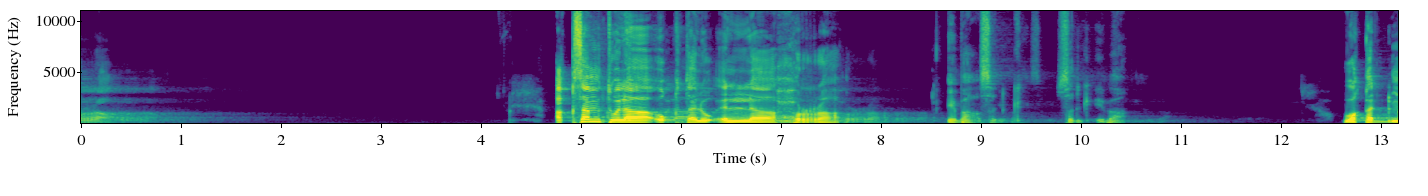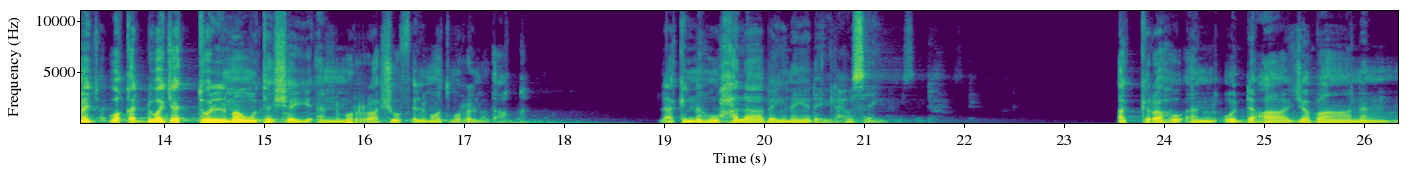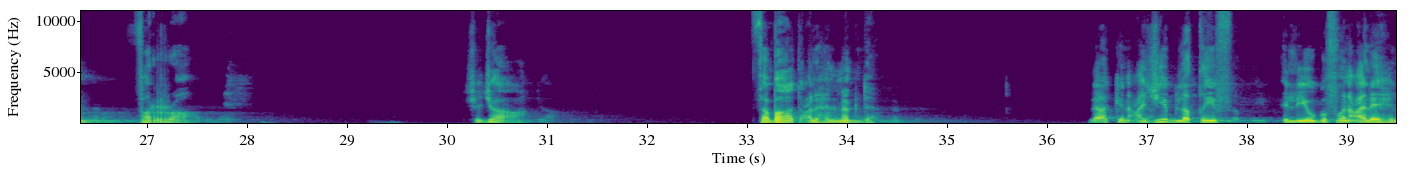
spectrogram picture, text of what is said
أقسمت لا أقتل إلا حرا. إباء صدق صدق إباء وقد, مج وقد وجدت الموت شيئا مرا. شوف الموت مر المذاق. لكنه حلا بين يدي الحسين. أكره أن أدعى جبانا فرا. شجاعة. ثبات على هالمبدأ. لكن عجيب لطيف اللي يوقفون عليه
